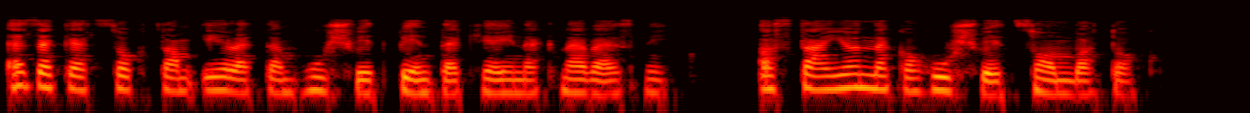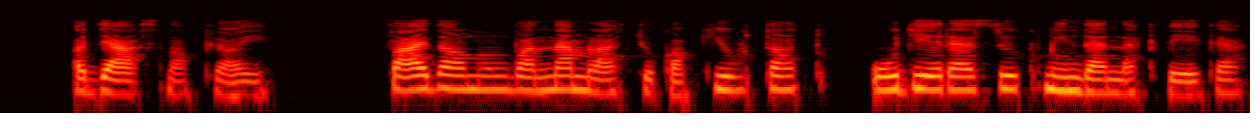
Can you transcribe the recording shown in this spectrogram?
Ezeket szoktam életem húsvét péntekjeinek nevezni. Aztán jönnek a húsvét szombatok, a gyásznapjai. Fájdalmunkban nem látjuk a kiutat, úgy érezzük, mindennek vége.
